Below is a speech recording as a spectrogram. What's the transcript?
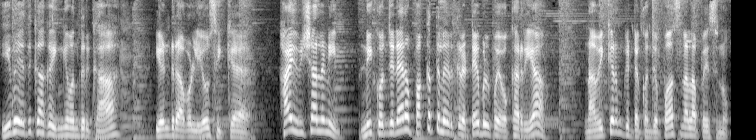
இவ எதுக்காக இங்க வந்திருக்கா? என்று அவள் யோசிக்க ஹாய் விஷாலினி. நீ கொஞ்ச நேரம் பக்கத்தில் இருக்கிற டேபிள் போய் உக்காரியா நான் விக்ரம் கிட்ட கொஞ்சம் பர்சனலாக பேசணும்.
